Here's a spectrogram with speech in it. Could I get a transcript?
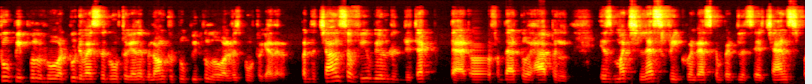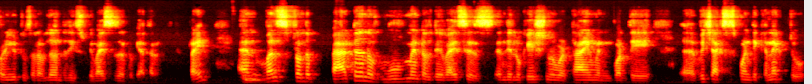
two people who are two devices that move together belong to two people who always move together. But the chance of you being able to detect that or for that to happen is much less frequent as compared to, let's say, a chance for you to sort of learn that these devices are together, right? And mm-hmm. once from the pattern of movement of the devices and the location over time and what they, uh, which access point they connect to,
